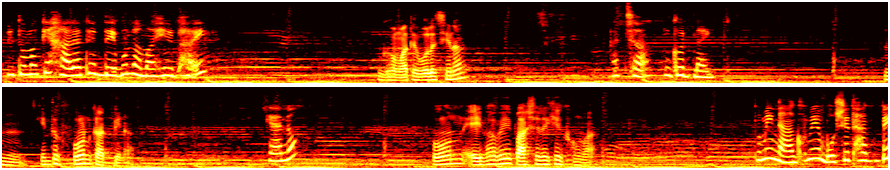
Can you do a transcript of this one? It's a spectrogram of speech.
আমি তোমাকে হারাতে দেব না মাহির ভাই। ঘুমাতে বলেছি না? আচ্ছা গুড নাইট হুম কিন্তু ফোন কাটবি না। কেন? ফোন এইভাবেই পাশে রেখে ঘুমা। তুমি না ঘুমিয়ে বসে থাকবে?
